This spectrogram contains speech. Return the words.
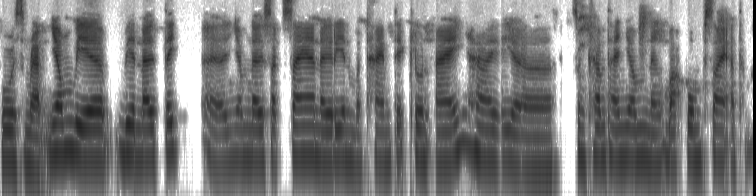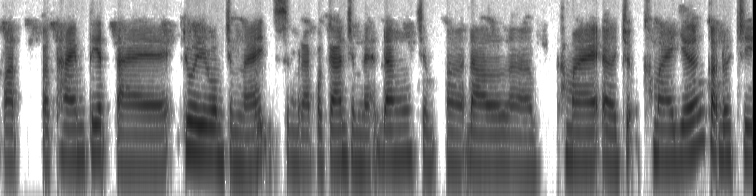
ព្រោះសម្រាប់ខ្ញុំវាវានៅតិច ខ្ញុំនៅសិក្សានៅរៀនបន្ថែមទៀតខ្លួនឯងហើយសង្ឃឹមថាខ្ញុំនឹងបោះពុំផ្សាយអត្ថបទបន្ថែមទៀតតែជួយរួមចំណែកសម្រាប់បង្កើនចំណេះដឹងដល់ខ្មែរខ្មែរយើងក៏ដូចជា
